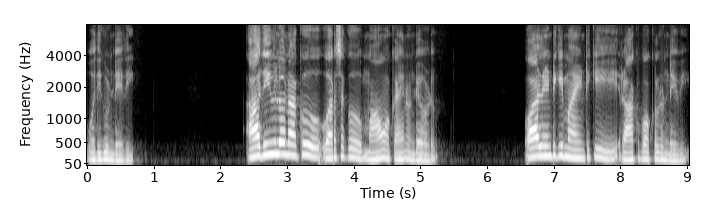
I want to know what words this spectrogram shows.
ఒదిగుండేది. ఆ దీవిలో నాకు వరుసకు మామ ఒక ఆయన ఉండేవాడు. వాళ్ళ ఇంటికి మా ఇంటికి రాకపోకలు ఉండేవి.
